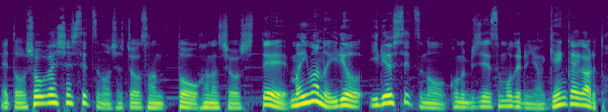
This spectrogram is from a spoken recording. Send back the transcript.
えっ、と障害者施設の社長さんとお話をして、まあ、今の医療医療施設のこのビジネスモデルには限界があると。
